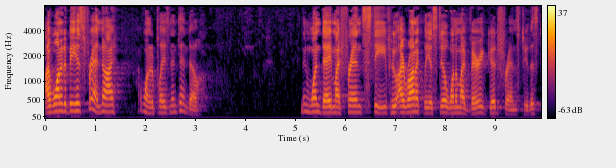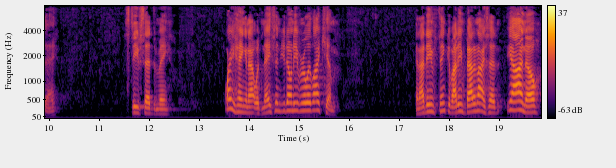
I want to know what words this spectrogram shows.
I wanted to be his friend. No, I, I wanted to play his Nintendo. Then one day, my friend Steve, who ironically is still one of my very good friends to this day, Steve said to me, Why are you hanging out with Nathan? You don't even really like him. And I didn't even think about it. I didn't bat an eye. I said, Yeah, I know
